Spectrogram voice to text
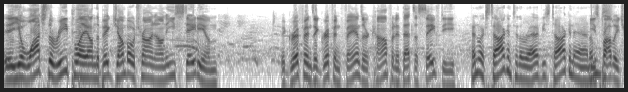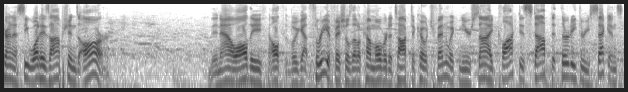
You watch the replay on the big Jumbotron on East Stadium. The Griffins and Griffin fans are confident that's a safety. Fenwick's talking to the ref. He's talking to Adams. He's probably trying to see what his options are. Now all the all we got three officials that'll come over to talk to Coach Fenwick near side. Clocked is stopped at 33 seconds.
